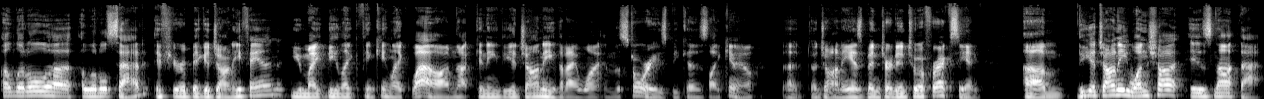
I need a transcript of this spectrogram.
a little uh, a little sad. If you're a big Ajani fan you might be like thinking like wow i'm not getting the Ajani that i want in the stories because like you know Ajani has been turned into a phyrexian. Um the Ajani one shot is not that.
